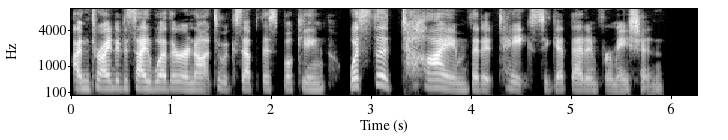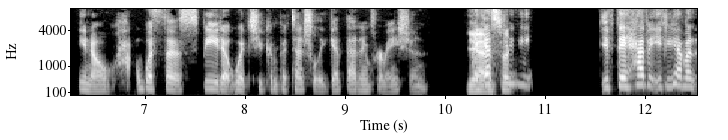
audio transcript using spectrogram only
I'm trying to decide whether or not to accept this booking. What's the time that it takes to get that information? You know, what's the speed at which you can potentially get that information? Yeah. I guess so- maybe if they haven't, if you haven't,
